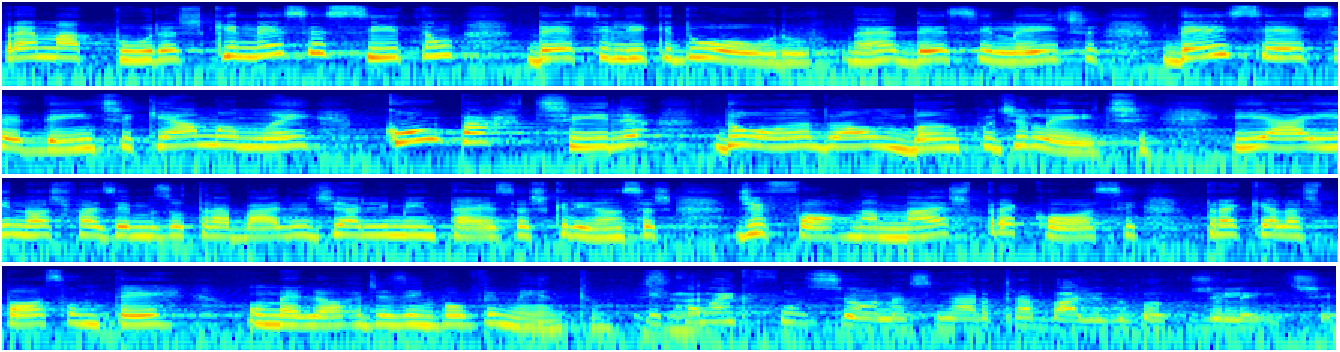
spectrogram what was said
prematuras que necessitam desse líquido ouro, né? desse leite, desse excedente que a mamãe compartilha doando a um banco de leite. E aí nós fazemos o trabalho de alimentar essas crianças de forma mais precoce para que elas possam ter um melhor desenvolvimento. E como é que funciona, assinar o trabalho do banco de leite?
